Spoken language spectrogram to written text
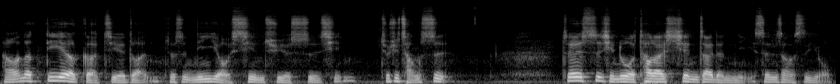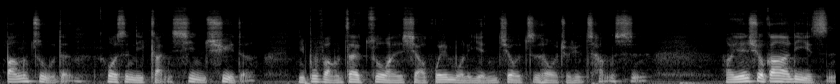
好，那第二个阶段就是你有兴趣的事情就去尝试。这些事情如果套在现在的你身上是有帮助的，或是你感兴趣的，你不妨在做完小规模的研究之后就去尝试。好，延续我刚刚的例子，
